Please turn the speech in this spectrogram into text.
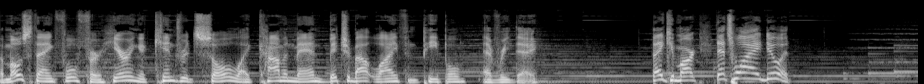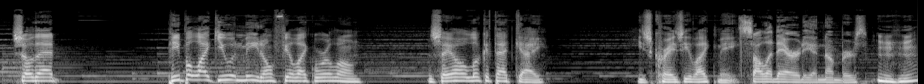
But most thankful for hearing a kindred soul like Common Man bitch about life and people every day. Thank you, Mark. That's why I do it. So that people like you and me don't feel like we're alone and say, oh, look at that guy. He's crazy like me. Solidarity in numbers. Mm-hmm.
